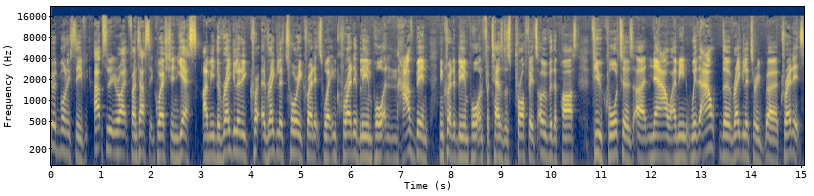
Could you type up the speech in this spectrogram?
Good morning, Steve. Absolutely right. Fantastic question. Yes, I mean the regulatory regulatory credits were incredibly important and have been incredibly important for Tesla's profits over the past few quarters. Uh, now, I mean, without the regulatory uh, credits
